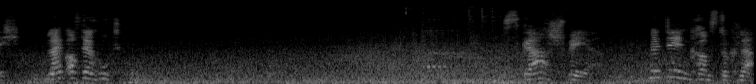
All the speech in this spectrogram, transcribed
ich. Bleib auf der Hut. Skarspeer. Mit denen kommst du klar.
